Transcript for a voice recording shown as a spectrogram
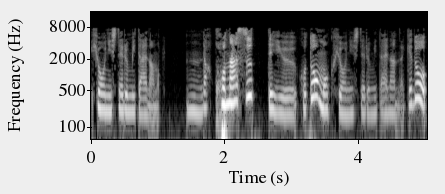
標にしてるみたいなの。うん、だからこなすっていうことを目標にしてるみたいなんだけど、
